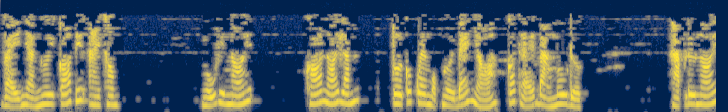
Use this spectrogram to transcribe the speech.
vậy nhà ngươi có biết ai không? Ngũ viên nói, khó nói lắm, tôi có quen một người bé nhỏ, có thể bàn mưu được. Hạp Lư nói,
